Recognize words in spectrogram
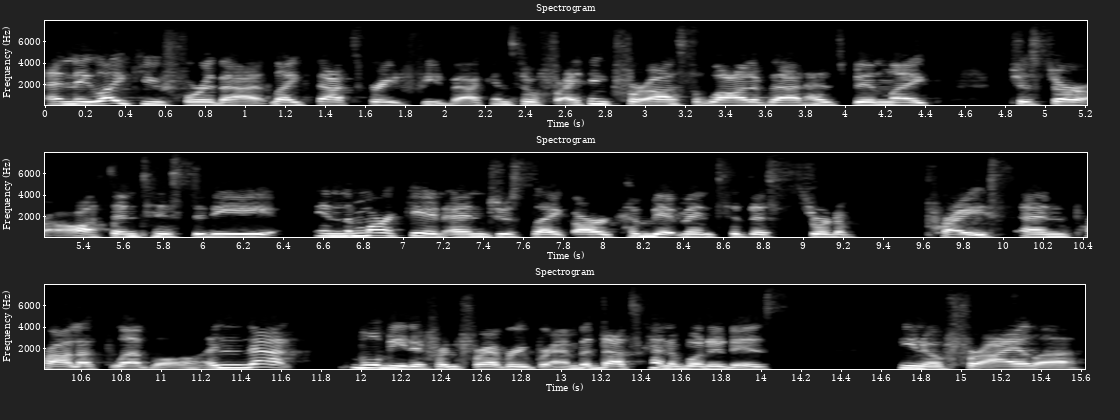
and they like you for that like that's great feedback. And so for, i think for us a lot of that has been like just our authenticity in the market and just like our commitment to this sort of price and product level. And that will be different for every brand, but that's kind of what it is, you know, for Isla.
